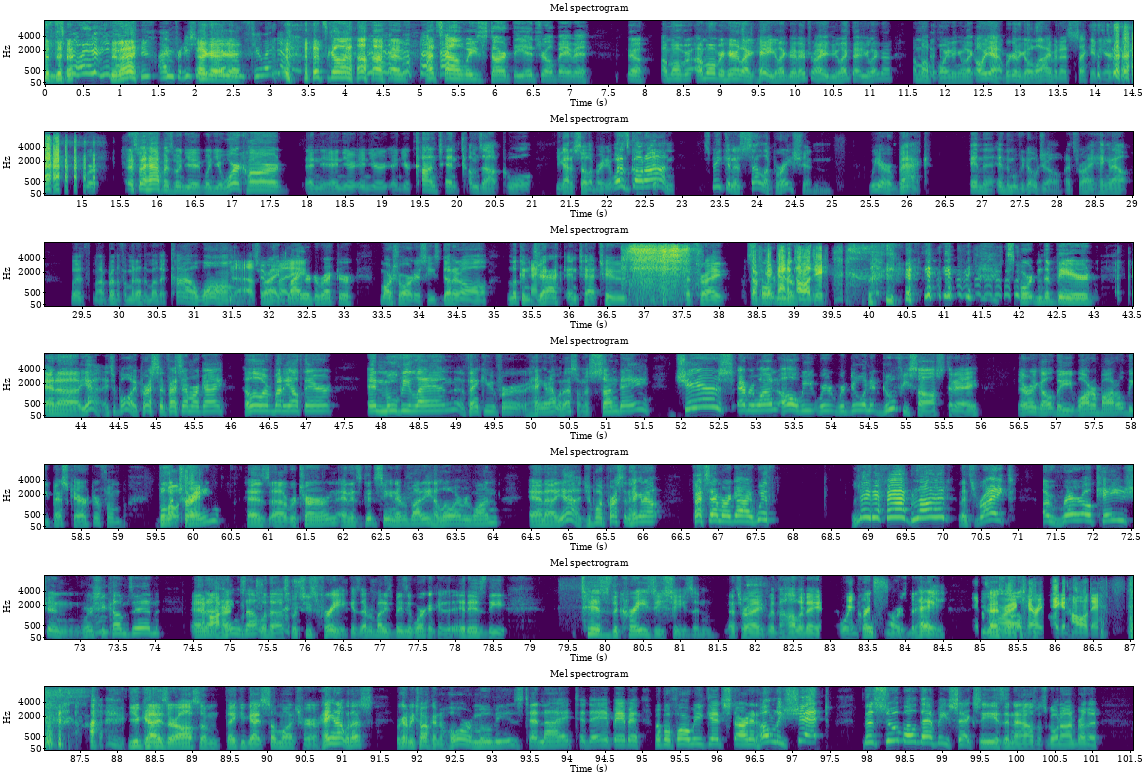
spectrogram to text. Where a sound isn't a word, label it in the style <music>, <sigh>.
<laughs> it's too late if you Did did. I? I'm pretty sure Okay, you okay. it's too late now. <laughs> What's going on? <laughs> That's how we start the intro, baby. You know, I'm over. I'm over here like, hey, you like that intro? Hey, do you like that? You like that? I'm all pointing. I'm like, oh yeah, we're gonna go live in a second here. That's what happens when you when you work hard and and your and your and your content comes out cool. You got to celebrate it. What is going on? Speaking of celebration, we are back in the in the movie dojo. That's right, hanging out with my brother from another mother, Kyle Wong. Up, That's right, everybody? writer, director, martial artist. He's done it all. Looking Okay. jacked and tattooed. That's right. <laughs> Don't forget Sporting the- <laughs> sporting the beard. And uh yeah, it's your boy, Preston Phat Samurai Guy. Hello, everybody out there in movie land. Thank you for hanging out with us on a Sunday. Cheers, everyone. Oh, we we're we're doing it goofy sauce today. There we go. The water bottle, the best character from Bullet, Bullet Train, Train. has uh returned, and it's good seeing everybody. Hello, everyone. And uh yeah, it's your boy Preston hanging out, Phat Samurai Guy with Lady Phatblood. That's right. A rare occasion where she comes in and uh, hangs out with us when she's free <laughs> because everybody's busy working because it is the tis the crazy season. That's right, with the holiday working crazy hours. But hey, You guys are. Carey pagan holiday. <laughs> <laughs> you guys are awesome. Thank you guys so much for hanging out with us. We're going to be talking horror movies tonight, today, baby. But before we get started, holy shit, the sumo that be sexy is in the house. What's going on, brother?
